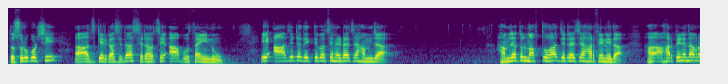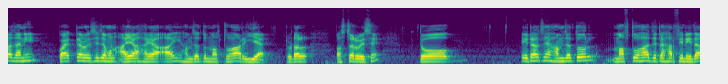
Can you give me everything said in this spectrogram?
তো শুরু করছি আজকের কাশিদা, সেটা হচ্ছে আ বুথাইনু এই আ যেটা দেখতে পাচ্ছেন, এটা হচ্ছে হামজা। হামজাতুল মাফতুহা, যেটা হচ্ছে হারফে নিদা। হা- হারফে আমরা জানি, কয়েকটা রয়েছে, যেমন আয়া, হায়া, আই, হামজাতুল মাফতুহা আর ইয়া। টোটাল পাঁচটা রয়েছে। তো এটা হচ্ছে হামজাতুল মাফতুহা, যেটা হারফে নিদা,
